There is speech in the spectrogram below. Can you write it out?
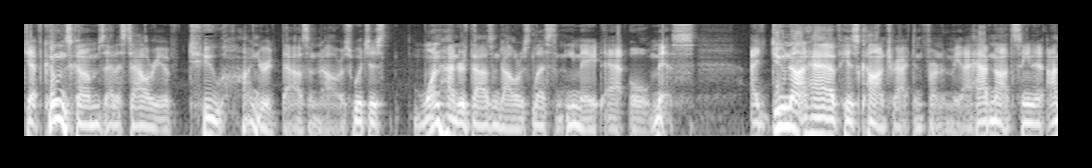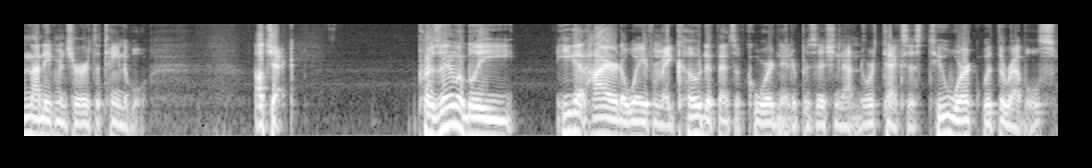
Jeff Koonz comes at a salary of $200,000, which is $100,000 less than he made at Ole Miss. I do not have his contract in front of me. I have not seen it. I'm not even sure it's attainable. I'll check. Presumably, he got hired away from a co defensive coordinator position at North Texas to work with the Rebels.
